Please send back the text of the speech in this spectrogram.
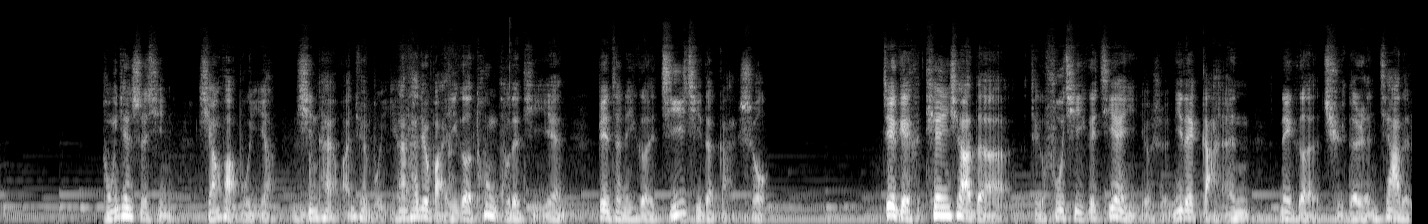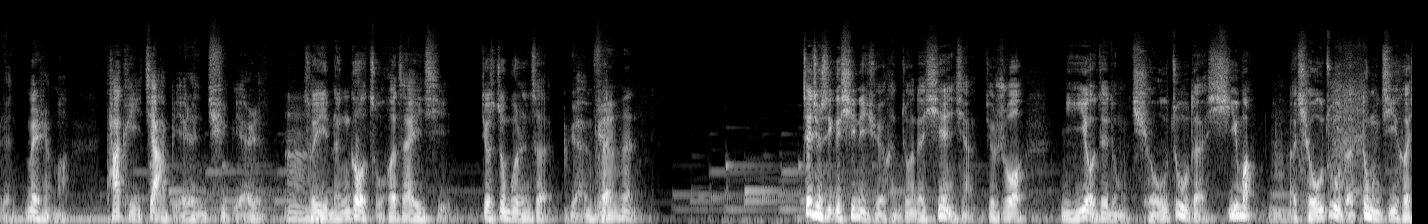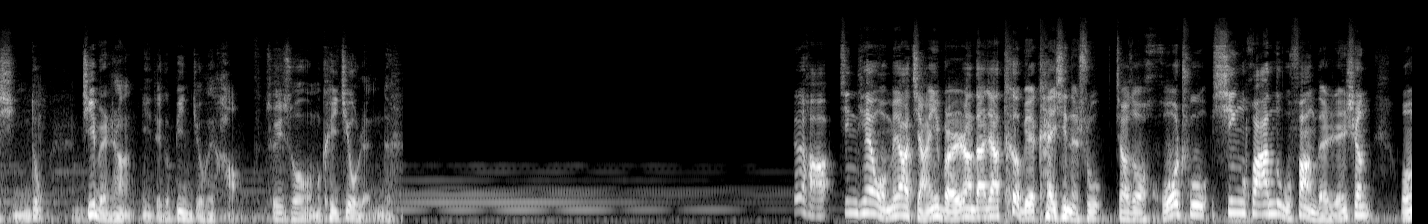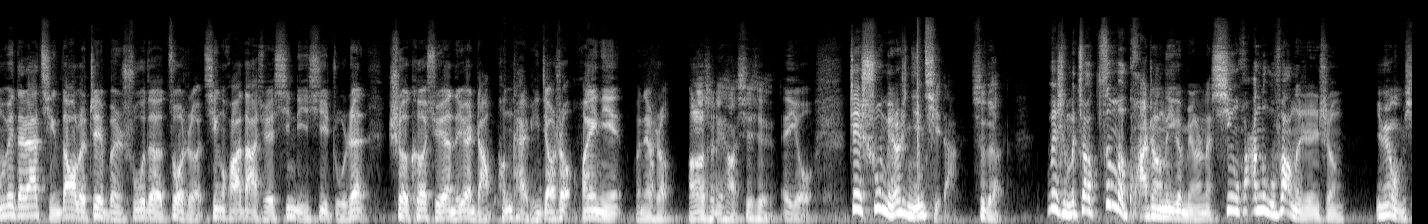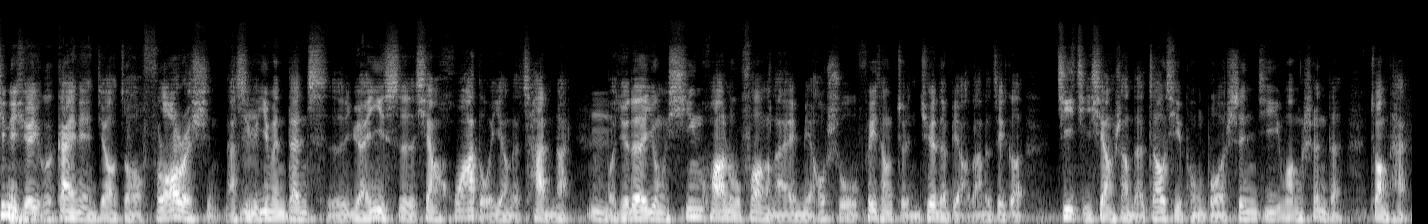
同一件事情，想法不一样，心态完全不一样。你看，他就把一个痛苦的体验变成了一个积极的感受。这给天下的这个夫妻一个建议，就是你得感恩。那个娶的人嫁的人，为什么他可以嫁别人娶别人？嗯，所以能够组合在一起，就是中国人说缘分。缘分，这就是一个心理学很重要的现象，就是说你有这种求助的希望，呃，求助的动机和行动，基本上你这个病就会好。所以说，我们可以救人的。各位好，今天我们要讲一本让大家特别开心的书，叫做《活出心花怒放的人生》。我们为大家请到了这本书的作者，清华大学心理系主任、社科学院的院长彭凯平教授。欢迎您，彭教授。彭老师你好，谢谢。哎呦，这书名是您起的？是的。为什么叫这么夸张的一个名呢？心花怒放的人生。因为我们心理学有个概念叫做 flourishing，那是一个英文单词，原意是像花朵一样的灿烂。嗯，我觉得用心花怒放来描述，非常准确地表达了这个积极向上的、朝气蓬勃、生机旺盛的状态。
